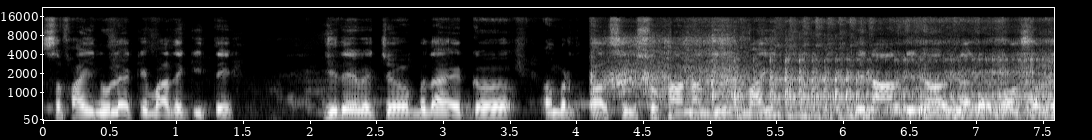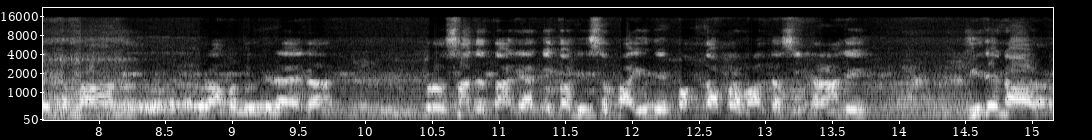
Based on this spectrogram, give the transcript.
ਸਫ਼ਾਈ ਨੂੰ ਲੈ ਕੇ ਵਾਅਦੇ ਕੀਤੇ, ਜਿਹਦੇ ਵਿੱਚ ਵਿਧਾਇਕ ਅੰਮ੍ਰਿਤਪਾਲ ਸਿੰਘ ਸੁਖਾਨੰਦ ਦੀ ਅਗਵਾਈ ਤੇ ਨਾਲ ਦੀ ਨਾਲ ਨਗਰ ਕੌਂਸਲ ਦੇ ਪ੍ਰਧਾਨ ਪੁਰਾ ਵੱਲੋਂ ਜਿਹੜਾ ਹੈਗਾ ਭਰੋਸਾ ਦਿੱਤਾ ਗਿਆ ਕਿ ਤੁਹਾਡੀ ਸਫ਼ਾਈ ਦੇ ਪੁਖਤਾ ਪ੍ਰਬੰਧ ਅਸੀਂ ਕਰਾਂਗੇ, ਜਿਹਦੇ ਨਾਲ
